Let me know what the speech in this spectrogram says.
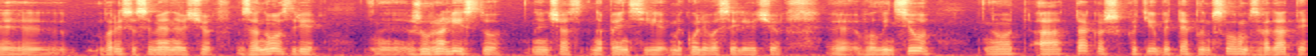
е, Борису Семеновичу Заноздрі, е, журналісту, ну, він час на пенсії Миколі Васильовичу е, Волинцю. От, а також хотів би теплим словом згадати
